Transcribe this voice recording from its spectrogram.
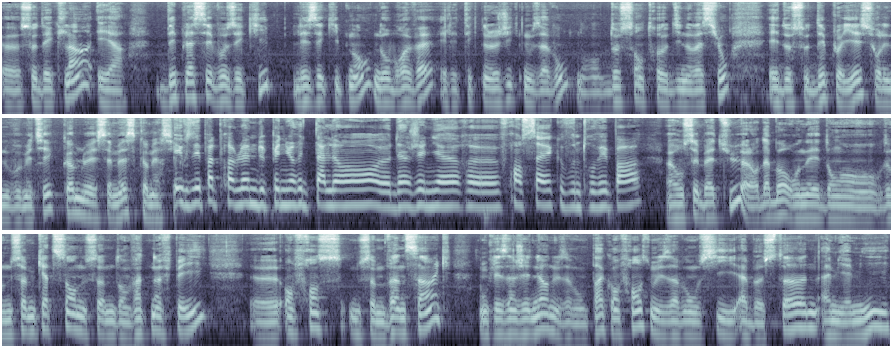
euh, ce déclin et à déplacer vos équipes, les équipements, nos brevets et les technologies que nous avons dans deux centres d'innovation et de se déployer sur les nouveaux métiers comme le SMS commercial. Et vous n'avez pas de problème de pénurie de talents, euh, d'ingénieurs euh, français que vous ne trouvez pas? On s'est battu. Alors d'abord, on est dans, nous sommes 400, nous sommes dans 29 pays. en France, nous sommes 25. Donc les ingénieurs, nous avons pas qu'en France, nous les avons aussi à Boston, à Miami,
